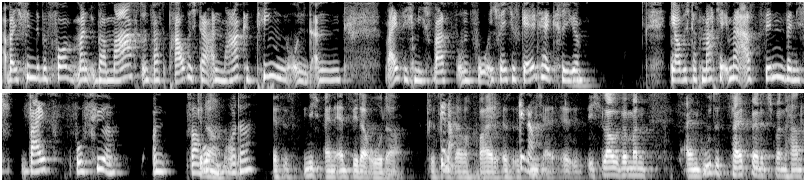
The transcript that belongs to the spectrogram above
Aber ich finde, bevor man über Markt und was brauche ich da an Marketing und an weiß ich nicht was und wo ich welches Geld herkriege, mhm. glaube ich, das macht ja immer erst Sinn, wenn ich weiß, wofür und warum, genau. oder? Es ist nicht ein Entweder-Oder. Es genau. muss einfach beide. Es ist genau. nicht, ich glaube, wenn man ein gutes Zeitmanagement hat,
